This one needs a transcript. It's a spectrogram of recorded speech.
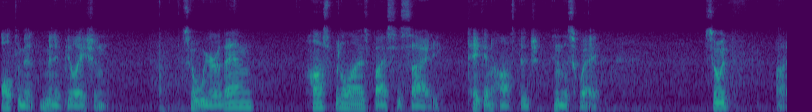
ultimate manipulation. So we are then hospitalized by society, taken hostage in this way. So it, uh,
